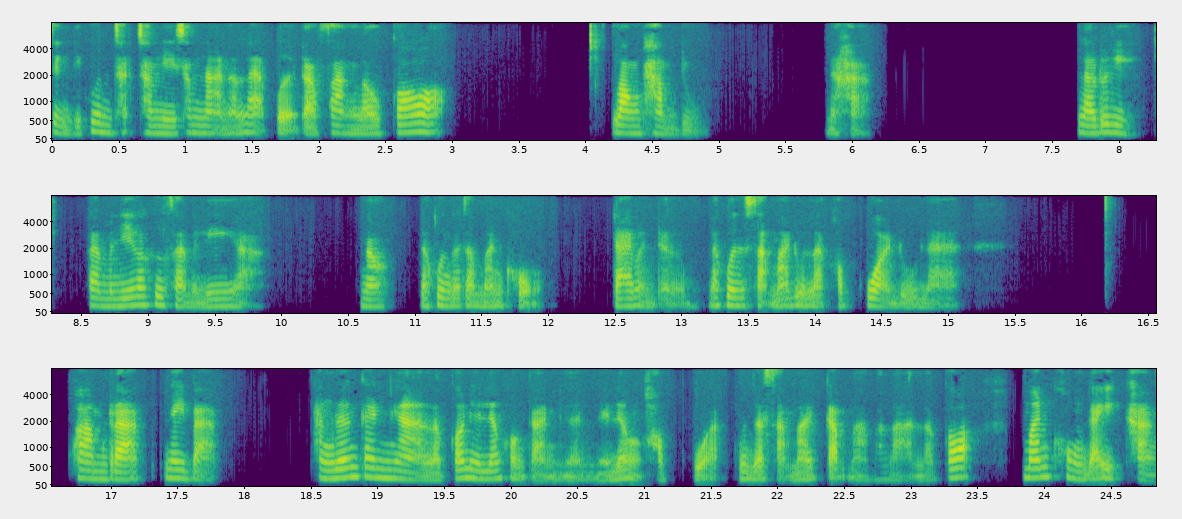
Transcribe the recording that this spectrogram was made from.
สิ่งที่คุณชำนิชำนาญนั่นแหละ เปิดรับฟังแล้วก็ลองทำดูนะคะ แล้วดูดิแฟมิลี่ก็คือแฟมิลี่อะเนาะแล้วคุณก็จะมั่นคงได้เหมือนเดิม แล้วคุณสามารถดูแลครอบครัวดูแล ความรักในแบบทั้งเรื่องการงานแล้วก็ในเรื่องของการเงิน ในเรื่องของครอบครัว คุณจะสามารถกลับมาบาลานซ์แล้วก็มั่นคงได้อีกครั้ง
